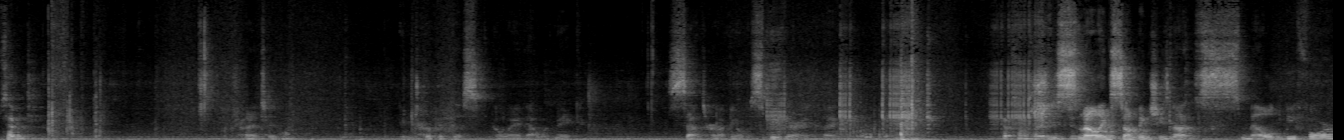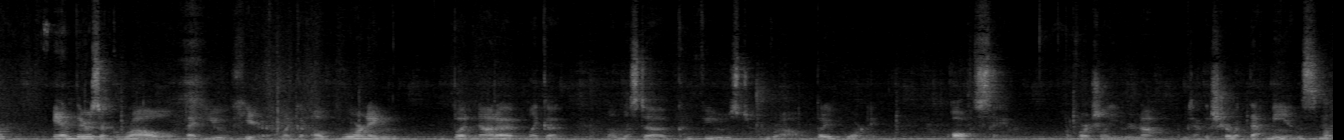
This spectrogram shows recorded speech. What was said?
seventeen. I'm trying to interpret this in a way that would make sense. Her not being able to speak or anything. That's what I'm. She's smelling something she's not smelled before, and there's a growl that you hear, like a, a warning, but not a like a almost a confused growl, but a warning, all the same. Unfortunately, you're not exactly sure what that means. Nope,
